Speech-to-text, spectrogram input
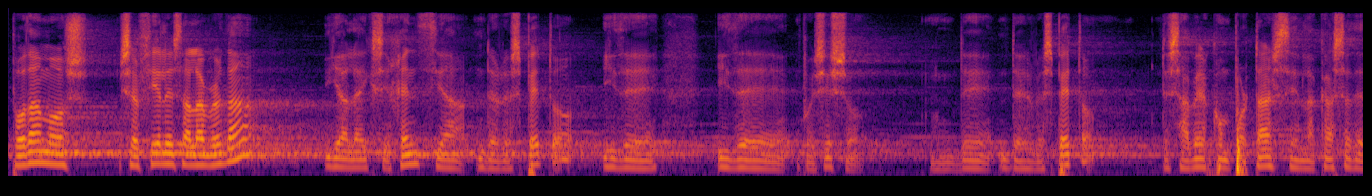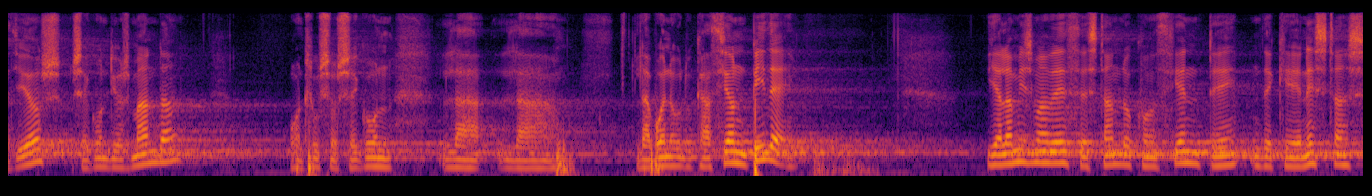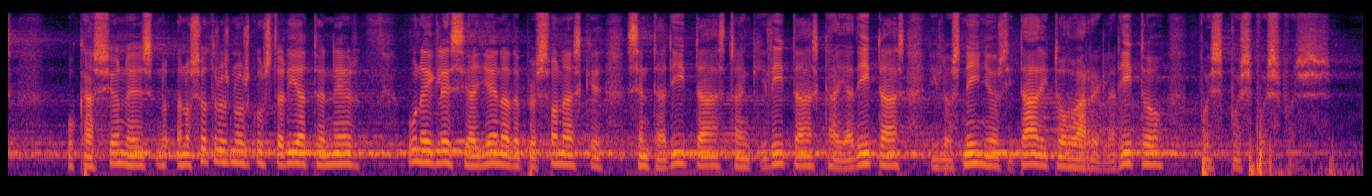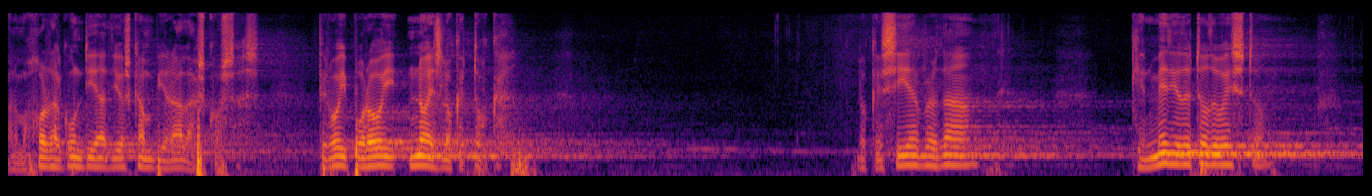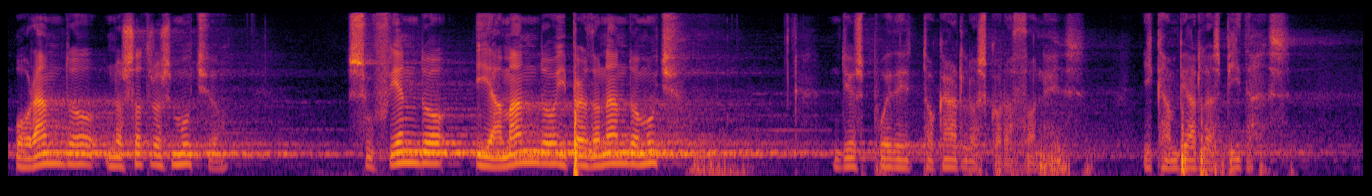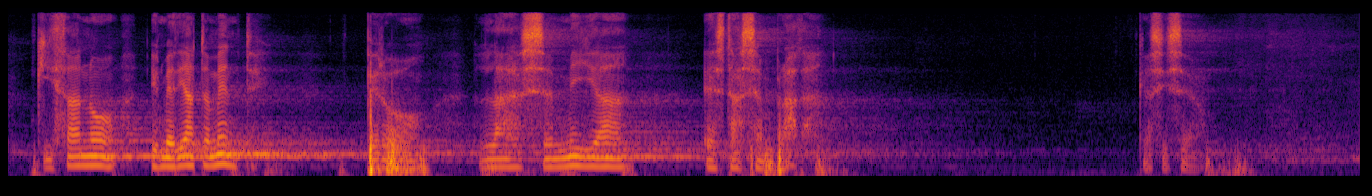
podamos ser fieles a la verdad y a la exigencia de respeto y de, y de pues eso, de, de respeto, de saber comportarse en la casa de Dios según Dios manda, o incluso según la, la, la buena educación pide. Y a la misma vez estando consciente de que en estas ocasiones a nosotros nos gustaría tener una iglesia llena de personas que sentaditas, tranquilitas, calladitas y los niños y tal y todo arregladito, pues pues pues pues a lo mejor algún día Dios cambiará las cosas. Pero hoy por hoy no es lo que toca. Lo que sí es verdad que en medio de todo esto, orando nosotros mucho, sufriendo y amando y perdonando mucho, Dios puede tocar los corazones y cambiar las vidas. Quizá no inmediatamente, pero la semilla está sembrada. Que así sea.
